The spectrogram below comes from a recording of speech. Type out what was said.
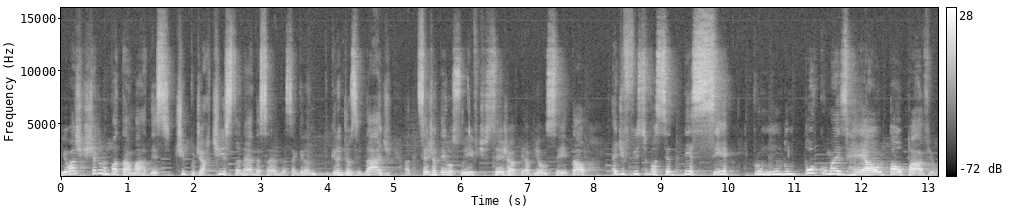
E eu acho que chega num patamar desse tipo de artista, né, dessa, dessa gran- grandiosidade, seja Taylor Swift, seja a Beyoncé e tal, é difícil você descer para um mundo um pouco mais real e palpável.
